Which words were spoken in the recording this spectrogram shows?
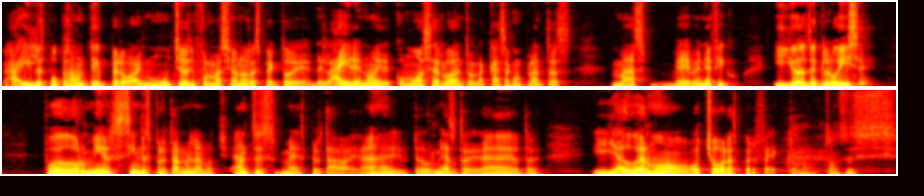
ahí les puedo pasar un tip, pero hay mucha información al respecto del aire, ¿no? Y de cómo hacerlo dentro de la casa con plantas más eh, benéfico. Y yo desde que lo hice, puedo dormir sin despertarme en la noche. Antes me despertaba, te dormías otra vez, ay, otra vez y ya duermo ocho horas perfecto, ¿no? Entonces...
